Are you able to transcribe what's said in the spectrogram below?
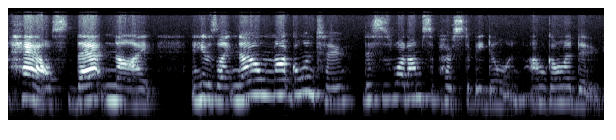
house that night, and he was like, No, I'm not going to. This is what I'm supposed to be doing. I'm going to do.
